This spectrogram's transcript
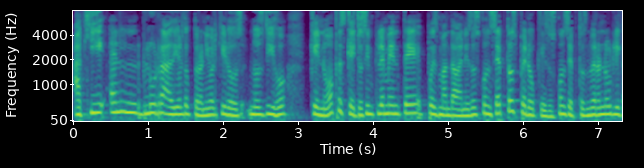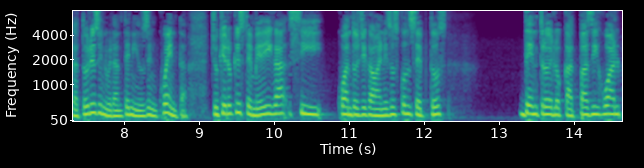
Aquí en Blue Radio el doctor Aníbal Quiroz nos dijo que no, pues que ellos simplemente pues mandaban esos conceptos, pero que esos conceptos no eran obligatorios y no eran tenidos en cuenta. Yo quiero que usted me diga si cuando llegaban esos conceptos dentro de Paz igual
